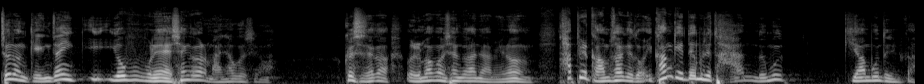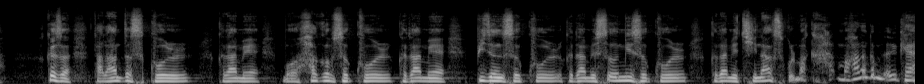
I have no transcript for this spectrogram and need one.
저는 굉장히 이, 이 부분에 생각을 많이 하고 있어요. 그래서 제가 얼마큼 생각하냐면은 하필 감사하게도 이 관계 때문에 다 너무 귀한 분들입니까? 그래서 달란트 school, 그 다음에 뭐 학업 school, 그 다음에 비전 school, 그 다음에 summit school, 그 다음에 진학 school 막, 막 하는 겁니다. 이렇게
